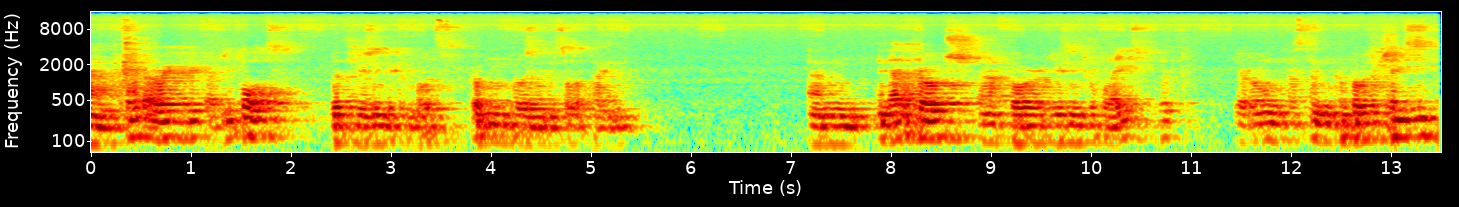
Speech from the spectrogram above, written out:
um, core directory by default with using the Composer, composer installer plugin. Um, in that approach, uh, for using Drupal 8 with your own custom composer JSON,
